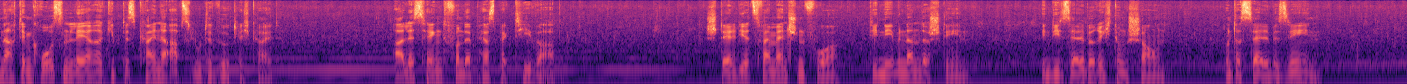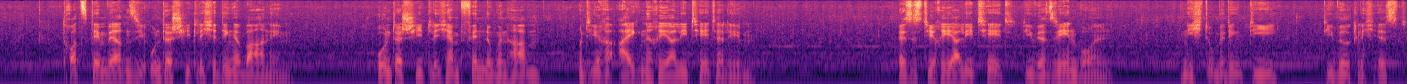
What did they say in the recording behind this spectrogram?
Nach dem großen Lehrer gibt es keine absolute Wirklichkeit. Alles hängt von der Perspektive ab. Stell dir zwei Menschen vor, die nebeneinander stehen, in dieselbe Richtung schauen und dasselbe sehen. Trotzdem werden sie unterschiedliche Dinge wahrnehmen, unterschiedliche Empfindungen haben und ihre eigene Realität erleben. Es ist die Realität, die wir sehen wollen, nicht unbedingt die, die wirklich ist.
